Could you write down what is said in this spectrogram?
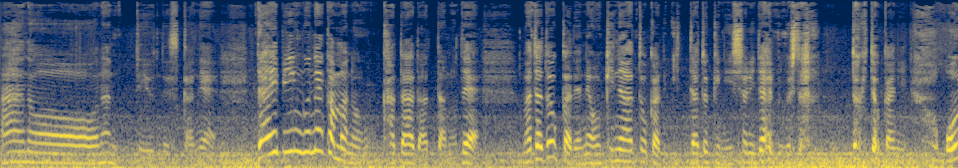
あの何、ー、て言うんですかね。ダイビング仲間の方だったのでまたどっかでね沖縄とかで行った時に一緒にダイビングした 時とかに御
